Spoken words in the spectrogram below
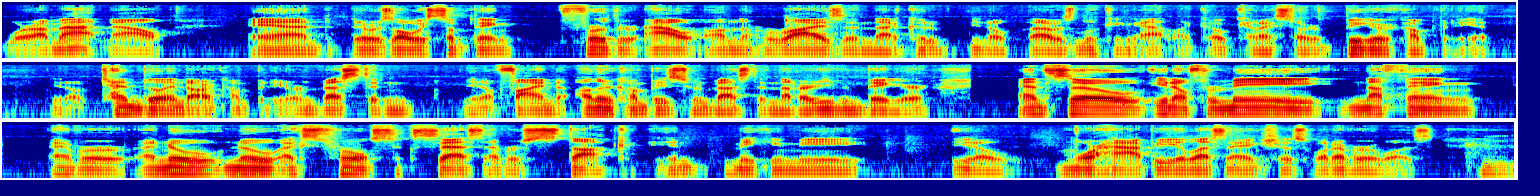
where I'm at now. And there was always something further out on the horizon that could, you know, that I was looking at, like, oh, can I start a bigger company, at, you know, ten billion dollar company, or invest in, you know, find other companies to invest in that are even bigger. And so, you know, for me, nothing ever, I know no external success ever stuck in making me you know more happy, less anxious, whatever it was. Hmm.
